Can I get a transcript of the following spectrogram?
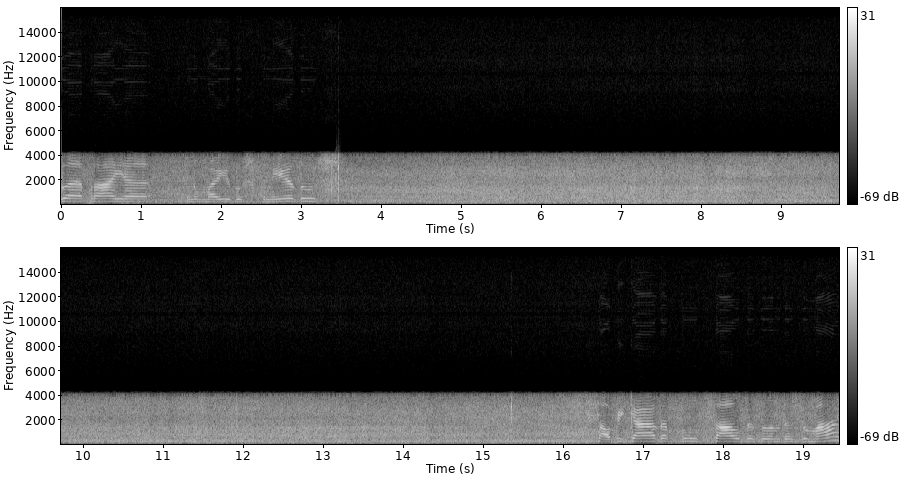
Da praia, no meio dos penedos. Salpicada pelo sal das ondas do mar.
